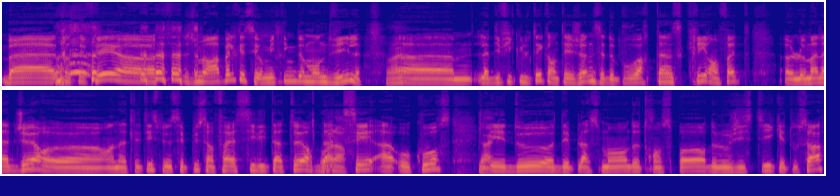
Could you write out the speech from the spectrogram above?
Bah, ça s'est fait. euh, je me rappelle que c'est au meeting de Mondeville. Ouais. Euh, la difficulté quand tu es jeune, c'est de pouvoir t'inscrire. En fait, euh, le manager en athlétisme, c'est plus un facilitateur Voilà. d'accès aux courses Ouais. et de déplacement, de transport, de logistique et tout ça.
